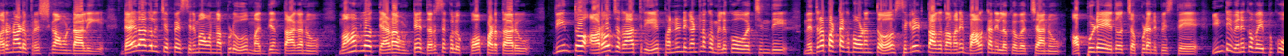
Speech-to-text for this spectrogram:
మరునాడు ఫ్రెష్గా ఉండాలి. డైలాగులు చెప్పే సినిమా ఉన్నప్పుడు మద్యం తాగను. మొహంలో తేడా ఉంటే దర్శకులు కోప్పడతారు. దీంతో ఆ రోజు రాత్రి పన్నెండు గంటలకు మెలకువ వచ్చింది. నిద్ర పట్టకపోవడంతో సిగరెట్ తాగుదామని బాల్కనీలోకి వచ్చాను. అప్పుడే ఏదో చప్పుడు అనిపిస్తే ఇంటి వెనుక వైపుకు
